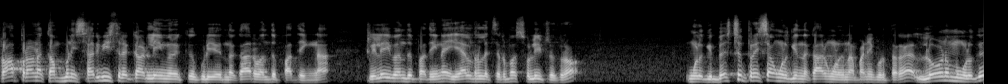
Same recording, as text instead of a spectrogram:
ப்ராப்பரான கம்பெனி சர்வீஸ் ரெக்கார்ட்லையும் இருக்கக்கூடிய இந்த கார் வந்து பார்த்தீங்கன்னா விலை வந்து பார்த்தீங்கன்னா ஏழரை லட்ச ரூபாய் சொல்லிட்டு இருக்கிறோம் உங்களுக்கு பெஸ்ட்டு ப்ரைஸாக உங்களுக்கு இந்த கார் உங்களுக்கு நான் பண்ணி கொடுத்துறேன். லோனும் உங்களுக்கு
